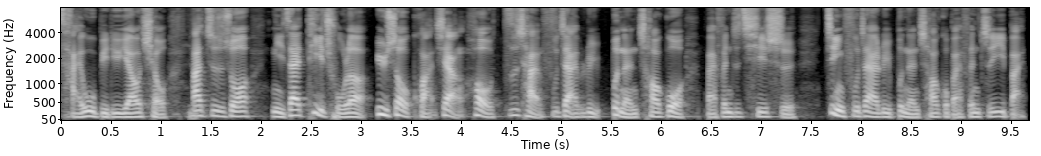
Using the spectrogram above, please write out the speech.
财务比率要求，它就是说你在剔除了预售款项后，资产负债率不能超过百分之七十。净负债率不能超过百分之一百，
